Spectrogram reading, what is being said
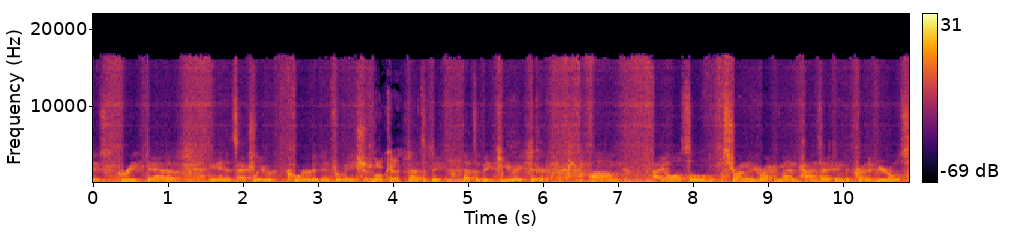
gives great data and it's actually recorded information. Okay. That's a big that's a big key right there. Um, I also strongly recommend contacting the credit bureaus.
